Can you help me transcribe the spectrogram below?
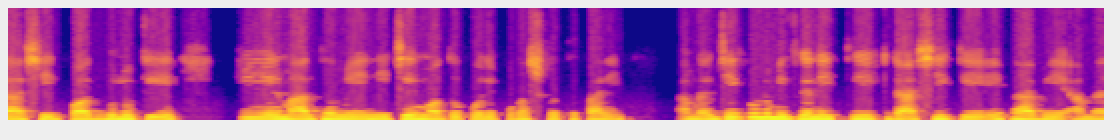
রাশির পদগুলোকে ট্রি এর মাধ্যমে নিচের মতো করে প্রকাশ করতে পারি। আমরা যে কোনো বীজগাণিতিক রাশিকে এভাবে আমরা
